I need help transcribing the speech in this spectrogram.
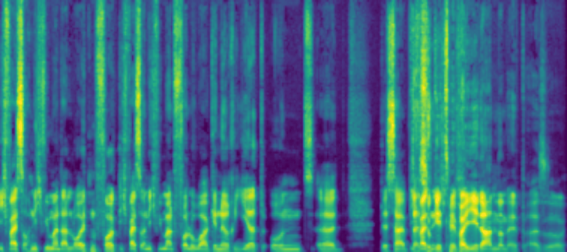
ich weiß auch nicht, wie man da Leuten folgt. Ich weiß auch nicht, wie man Follower generiert und äh, Deshalb, ich das, weiß so geht es mir bei jeder anderen App. Also.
